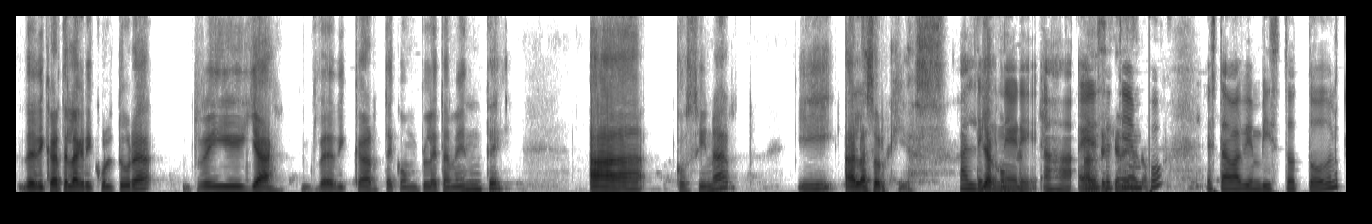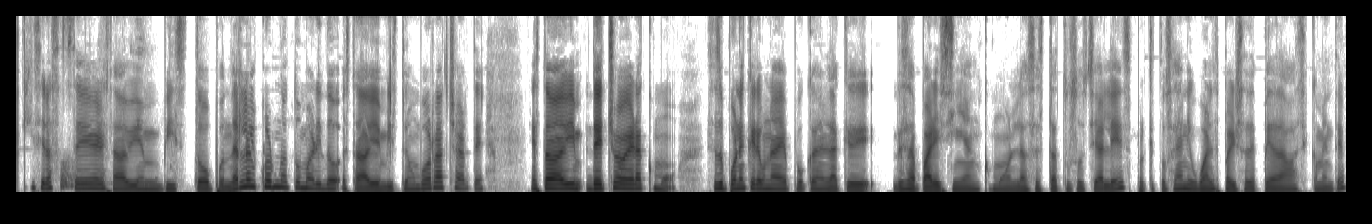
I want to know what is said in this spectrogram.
dedicarte a la agricultura y ya, dedicarte completamente a cocinar y a las orgías Al degenere, ajá. En Al ese degenero. tiempo estaba bien visto todo lo que quisieras hacer, estaba bien visto ponerle el cuerno a tu marido, estaba bien visto emborracharte, estaba bien, de hecho era como, se supone que era una época en la que desaparecían como los estatus sociales, porque todos eran iguales para irse de peda básicamente.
